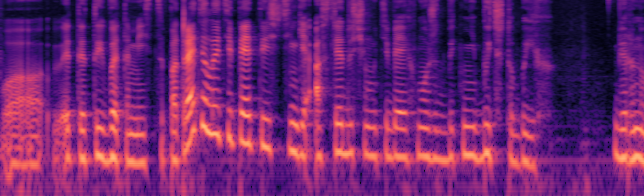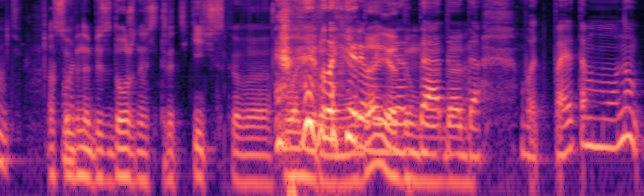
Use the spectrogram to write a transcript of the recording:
в, это ты в этом месяце потратил эти 5 тысяч тенге, а в следующем у тебя их может быть не быть, чтобы их вернуть. Особенно вот. без должного стратегического планирования, да, я думаю. Да, да, да. Вот, поэтому, ну,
